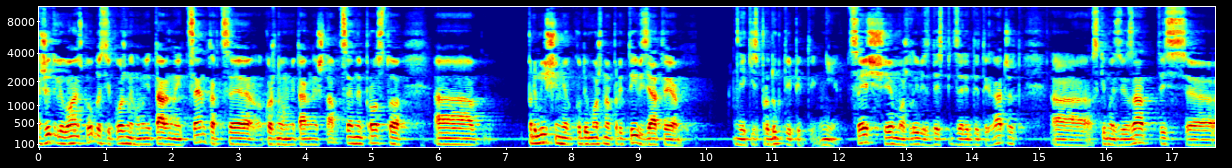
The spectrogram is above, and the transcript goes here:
жителів Луганської області кожен гуманітарний центр, це кожен гуманітарний штаб, це не просто е, приміщення, куди можна прийти, взяти якісь продукти і піти. Ні, це ще можливість десь підзарядити гаджет, е, з кимось зв'язатись. е,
